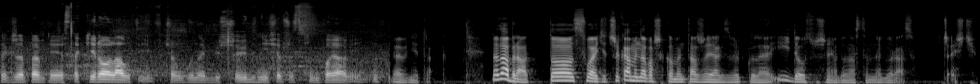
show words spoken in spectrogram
Także pewnie jest taki rollout i w ciągu najbliższych dni się wszystkim pojawi. Pewnie tak. No dobra, to słuchajcie, czekamy na wasze komentarze jak zwykle i do usłyszenia do następnego razu. Cześć.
